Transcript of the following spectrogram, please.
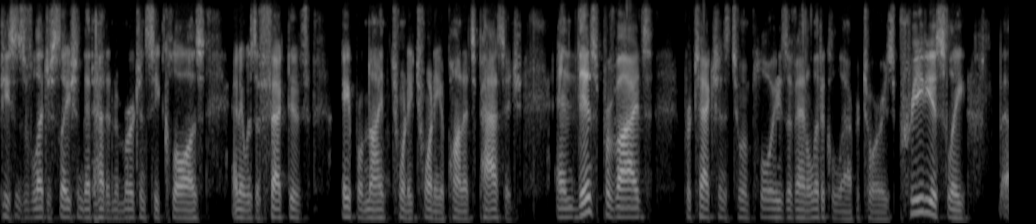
pieces of legislation that had an emergency clause and it was effective April 9th, 2020 upon its passage. And this provides protections to employees of analytical laboratories. Previously, uh,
